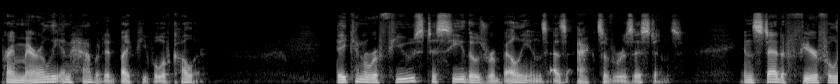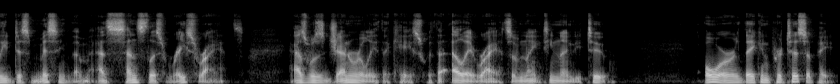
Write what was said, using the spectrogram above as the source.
primarily inhabited by people of color. They can refuse to see those rebellions as acts of resistance, instead, fearfully dismissing them as senseless race riots, as was generally the case with the LA riots of 1992. Or they can participate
